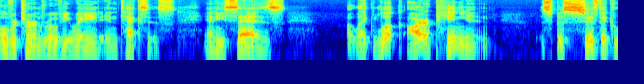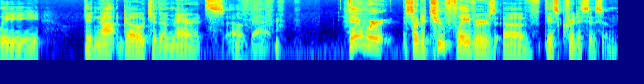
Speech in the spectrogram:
overturned Roe v. Wade in Texas. And he says, like, look, our opinion specifically did not go to the merits of that. there were sort of two flavors of this criticism.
